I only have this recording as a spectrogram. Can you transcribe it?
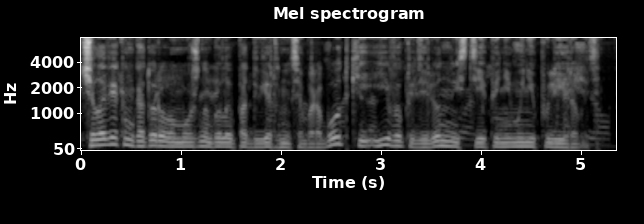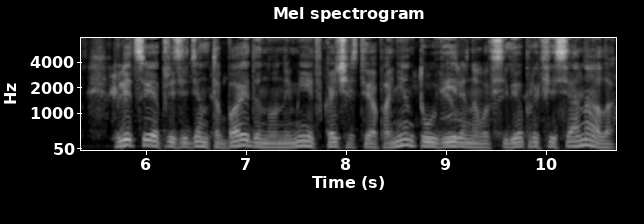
человеком, которого можно было подвергнуть обработке и в определенной степени манипулировать. В лице президента Байдена он имеет в качестве оппонента уверенного в себе профессионала,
